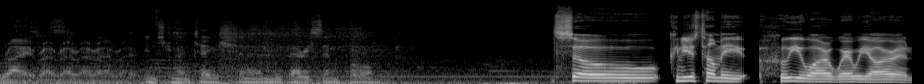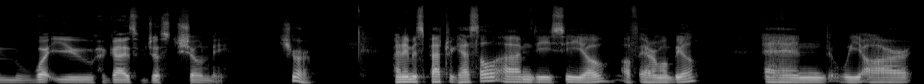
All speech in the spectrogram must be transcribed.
Right, right, right, right, right, right. instrumentation. Very simple. So, can you just tell me who you are, where we are, and what you guys have just shown me? Sure. My name is Patrick Hessel. I'm the CEO of AeroMobil, and we are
